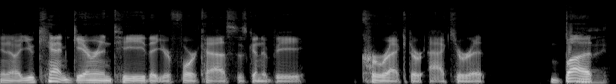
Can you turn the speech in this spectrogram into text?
you know, you can't guarantee that your forecast is going to be correct or accurate. But right.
